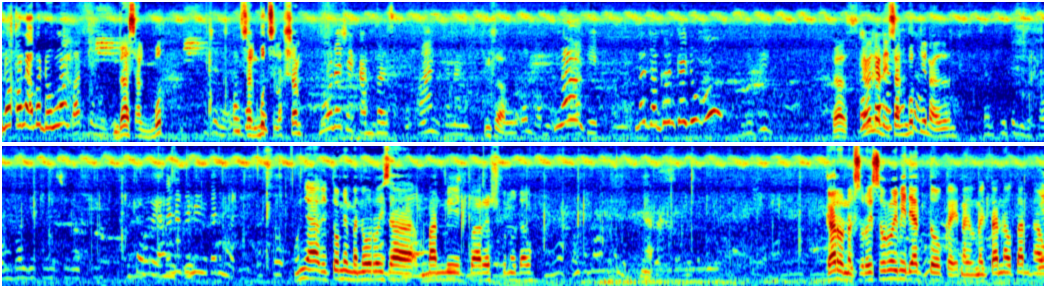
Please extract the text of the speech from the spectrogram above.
Na kana ba dong na? Da sagbot. Sagbot sila siyang. Muna siya tambal sa kuan kanang Isa. na. Na daghan kay dong oh. Das. Kaya gani sagbot yun ah. Unya dito may manuroy sa man-made forest kuno daw. Nya. Karon nagsuroy-suroy mi diadto kay nag nagtanaw-tanaw.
